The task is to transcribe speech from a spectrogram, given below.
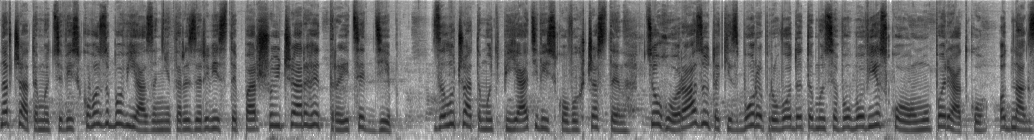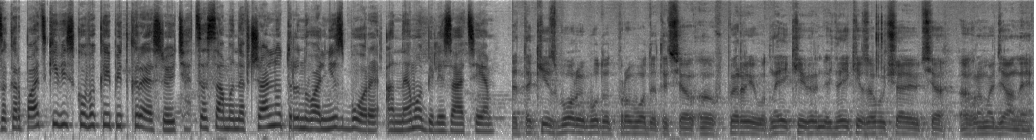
Навчатимуться військовозобов'язані та резервісти першої черги 30 діб. Залучатимуть 5 військових частин. Цього разу такі збори проводитимуться в обов'язковому порядку. Однак закарпатські військовики підкреслюють, це саме навчально-тренувальні збори, а не мобілізація. Такі збори будуть проводитися е, в період, на які, на які залучаються громадяни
